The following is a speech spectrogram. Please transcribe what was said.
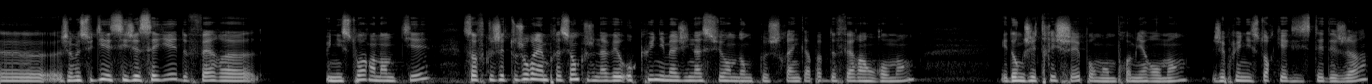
euh, je me suis dit, et si j'essayais de faire euh, une histoire en entier? Sauf que j'ai toujours l'impression que je n'avais aucune imagination, donc que je serais incapable de faire un roman. Et donc, j'ai triché pour mon premier roman. J'ai pris une histoire qui existait déjà.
